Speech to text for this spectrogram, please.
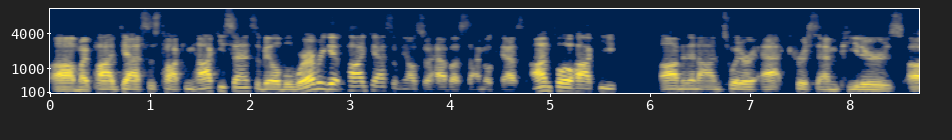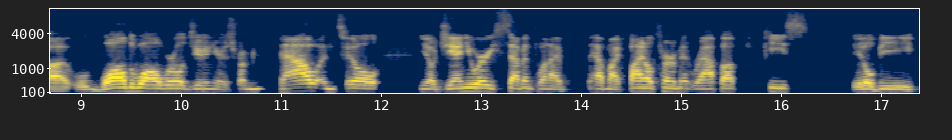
Uh, my podcast is Talking Hockey Sense, available wherever you get podcasts, and we also have a simulcast on FloHockey, um, and then on Twitter at Chris M Peters. Wall to wall World Juniors from now until you know January 7th when I have my final tournament wrap up piece. It'll be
